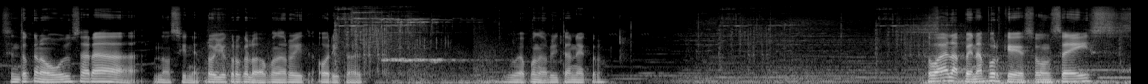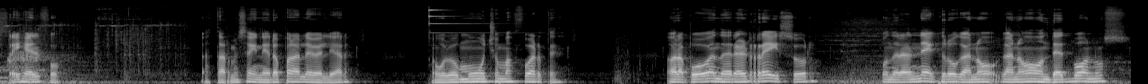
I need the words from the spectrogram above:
Siento que no voy a usar a... No, sí, Necro yo creo que lo voy a poner ahorita. ahorita. Lo voy a poner ahorita Necro. Esto vale la pena porque son 6 seis elfos. Gastarme ese dinero para levelear. Me vuelvo mucho más fuerte. Ahora puedo vender el Razor. Poner al Necro. Gano, gano Undead Bonus.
